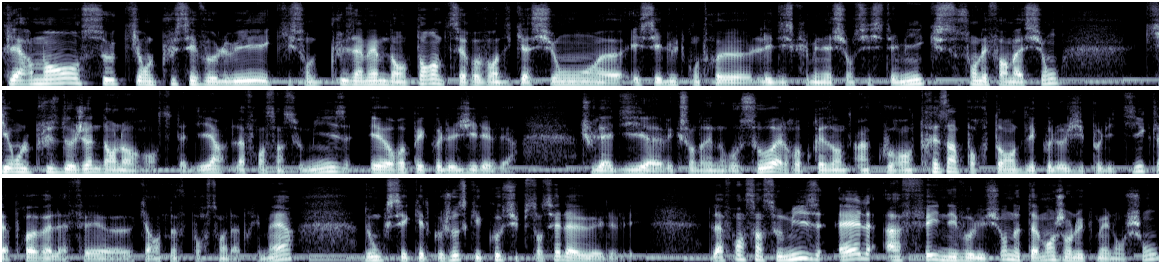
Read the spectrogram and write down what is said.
Clairement, ceux qui ont le plus évolué et qui sont le plus à même d'entendre ces revendications euh, et ces luttes contre les discriminations systémiques, ce sont les formations qui ont le plus de jeunes dans leur rang, c'est-à-dire la France Insoumise et Europe Écologie Les Verts. Tu l'as dit avec Sandrine Rousseau, elle représente un courant très important de l'écologie politique. La preuve, elle a fait 49% euh, à la primaire. Donc c'est quelque chose qui est co-substantiel à ELV. La France Insoumise, elle, a fait une évolution, notamment Jean-Luc Mélenchon,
